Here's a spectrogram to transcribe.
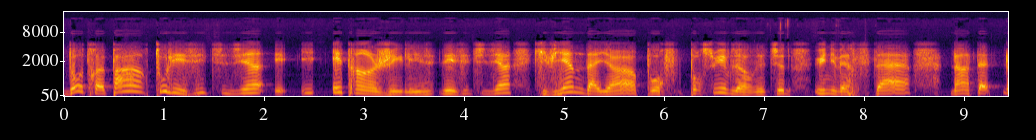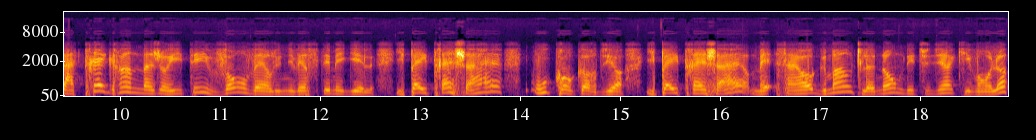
D'autre part, tous les étudiants étrangers, les, étudiants qui viennent d'ailleurs pour poursuivre leurs études universitaires, la très grande majorité vont vers l'université McGill. Ils payent très cher, ou Concordia. Ils payent très cher, mais ça augmente le nombre d'étudiants qui vont là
